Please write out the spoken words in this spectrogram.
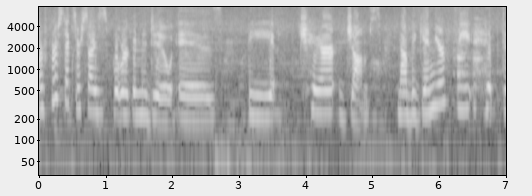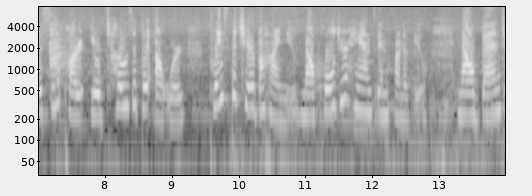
Our first exercise, what we're gonna do is the chair jumps. Now begin your feet hip distant apart, your toes a bit outward. Place the chair behind you. Now hold your hands in front of you. Now bend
